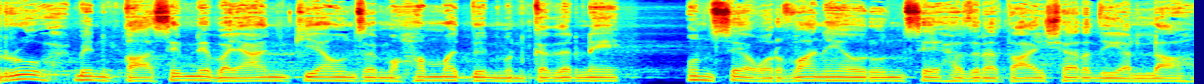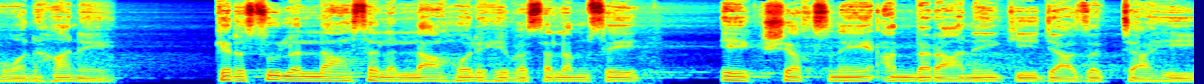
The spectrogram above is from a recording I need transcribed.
روح بن قاسم نے بیان کیا، ان سے محمد بن منقدر نے، ان سے عروہ نے اور ان سے حضرت عائشہ رضی اللہ عنہ نے کہ رسول اللہ صلی اللہ علیہ وسلم سے ایک شخص نے اندر آنے کی اجازت چاہی۔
